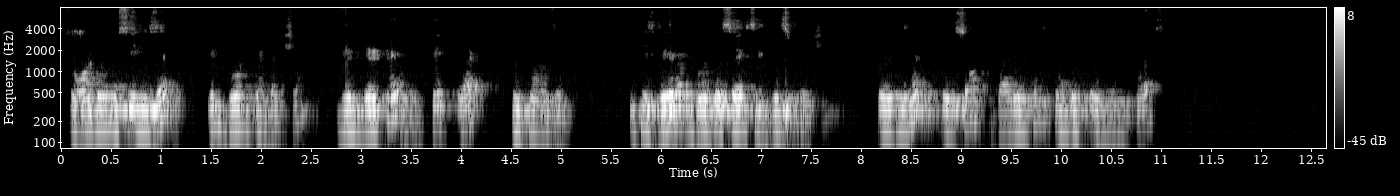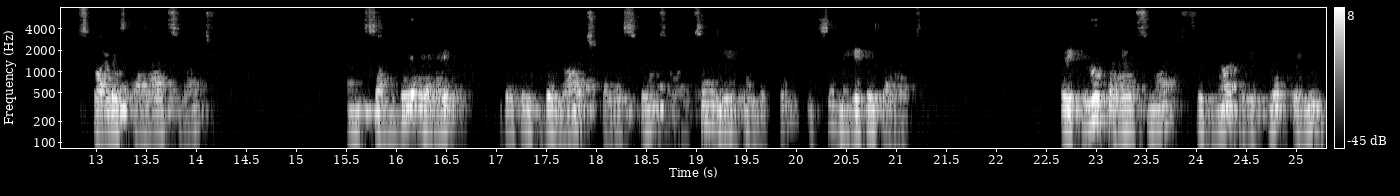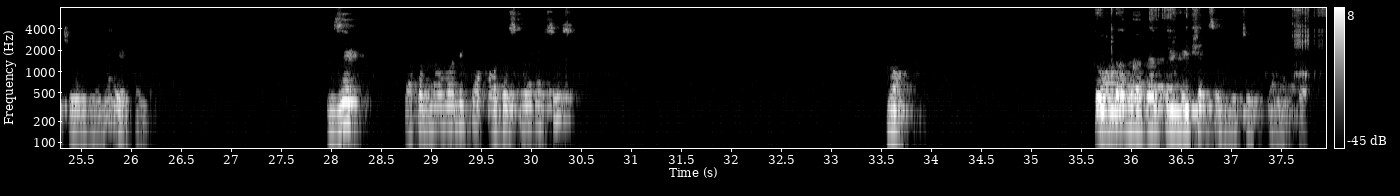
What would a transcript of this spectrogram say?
So what do you see is a in bone conduction, you will get a take what 2000. It is there on both the sides in this patient. So it is a case of bilateral conductive hearing loss. It's called as Carhart's notch. And somewhere I read that if the notch corresponds also in air conduction, it's a negative. So a true Carhart's notch should not reflect any change in the air conduction. Is it pathognomonic of otosclerosis? No. So what are the other conditions in which it can occur?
